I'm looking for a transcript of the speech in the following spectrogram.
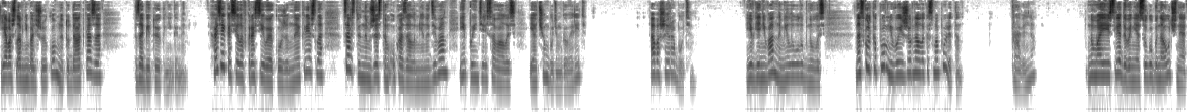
Я вошла в небольшую комнату до отказа, забитую книгами. Хозяйка села в красивое кожаное кресло, царственным жестом указала мне на диван и поинтересовалась, и о чем будем говорить? О вашей работе. Евгения Ивановна мило улыбнулась. Насколько помню, вы из журнала «Космополитен». Правильно. Но мои исследования сугубо научные,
